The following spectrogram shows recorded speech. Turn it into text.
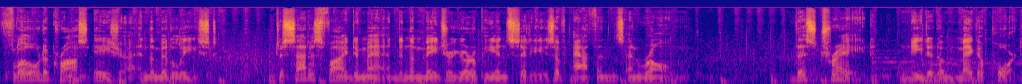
flowed across Asia and the Middle East to satisfy demand in the major European cities of Athens and Rome. This trade needed a mega port.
